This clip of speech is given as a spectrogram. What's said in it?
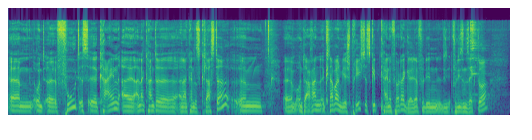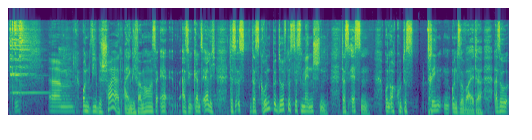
ähm, und äh, Food ist äh, kein äh, anerkannte, anerkanntes Cluster. Ähm, ähm, und daran knabbern wir. Sprich, es gibt keine Fördergelder für, den, für diesen Sektor. Ähm und wie bescheuert eigentlich, weil machen wir so, also ganz ehrlich, das ist das Grundbedürfnis des Menschen, das Essen und auch gutes Trinken und so weiter. Also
